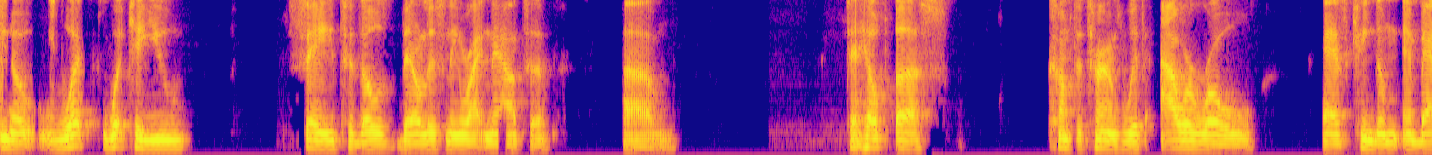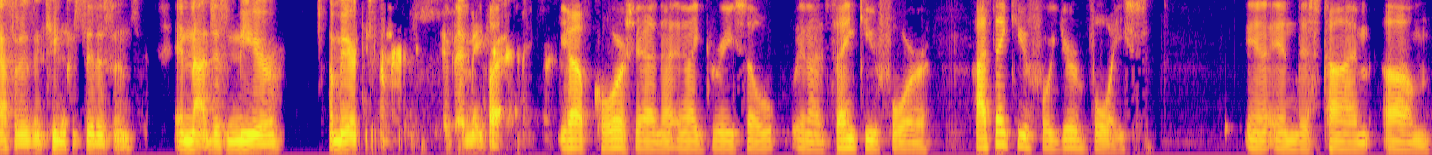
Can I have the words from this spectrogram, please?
you know, what what can you say to those that are listening right now to um, to help us come to terms with our role as kingdom ambassadors and kingdom citizens and not just mere American if that makes sense. Yeah, of course. Yeah, and I, and I agree. So, and I thank you for, I thank you for your voice in, in this time. Um,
